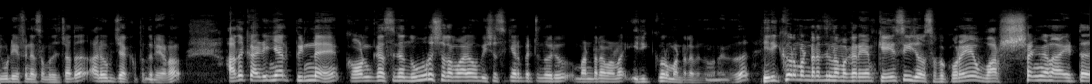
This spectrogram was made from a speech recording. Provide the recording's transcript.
യു ഡി എഫിനെ സംബന്ധിച്ച്. അത് അനൂപ് ജേക്കബ് തന്നെയാണ്. അത് കഴിഞ്ഞാൽ പിന്നെ കോൺഗ്രസിന് നൂറ് ശതമാനവും വിശ്വസിക്കാൻ പറ്റുന്ന ഒരു മണ്ഡലമാണ് ഇരിക്കൂർ മണ്ഡലം എന്ന് പറയുന്നത്. ഇരിക്കൂർ മണ്ഡലത്തിൽ നമുക്കറിയാം കെ സി ജോസഫ് കുറേ വർഷങ്ങളായിട്ട്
